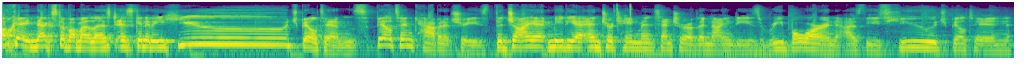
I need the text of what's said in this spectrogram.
Okay, next up on my list is gonna be huge built-ins, built-in cabinetries. The giant media entertainment center of the 90s, reborn as these huge built-in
